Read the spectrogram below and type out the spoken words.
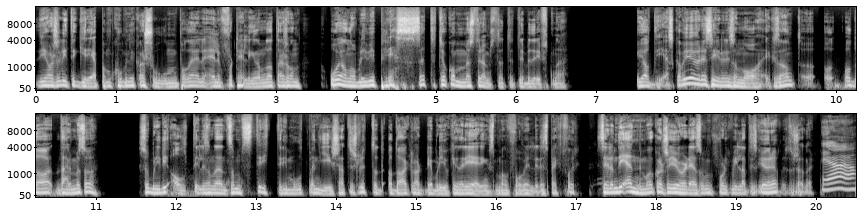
de har så lite grep om kommunikasjonen på det, eller, eller fortellingen om det, at det er sånn å ja, nå blir vi presset til å komme med strømstøtte til bedriftene. Ja, det skal vi gjøre, sier de liksom nå, ikke sant? Og, og, og da, dermed så, så blir de alltid liksom den som stritter imot, men gir seg til slutt, og, og da er det klart, det blir jo ikke en regjering som man får veldig respekt for. Selv om de ender med å kanskje gjøre det som folk vil at de skal gjøre, hvis du skjønner. Ja,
